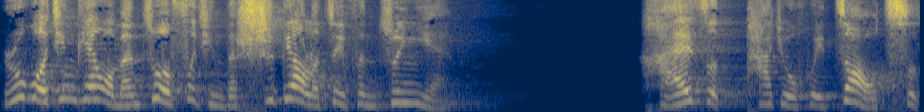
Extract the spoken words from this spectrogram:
如果今天我们做父亲的失掉了这份尊严，孩子他就会造次，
